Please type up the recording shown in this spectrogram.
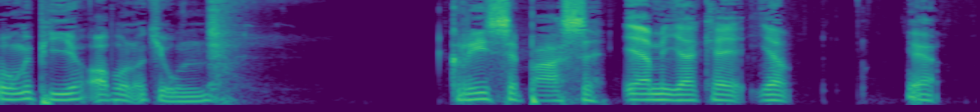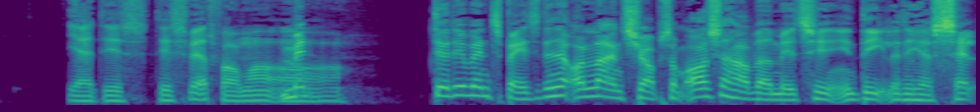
unge piger op under kjolen. Grisebasse. Ja, men jeg kan... Jeg... Ja. Ja, det er, det er svært for mig at... Men- det var det, jeg vendte tilbage til. Den her online shop, som også har været med til en del af det her salg,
